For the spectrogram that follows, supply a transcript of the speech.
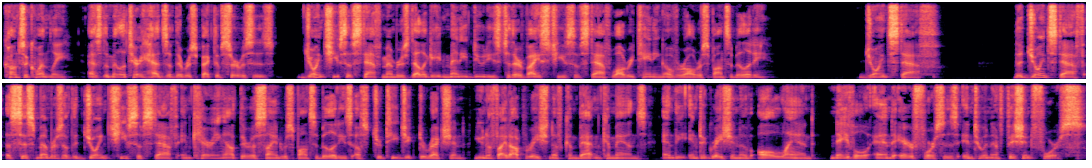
Consequently, as the military heads of their respective services, Joint Chiefs of Staff members delegate many duties to their Vice Chiefs of Staff while retaining overall responsibility. Joint Staff the Joint Staff assists members of the Joint Chiefs of Staff in carrying out their assigned responsibilities of strategic direction, unified operation of combatant commands, and the integration of all land, naval, and air forces into an efficient force.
